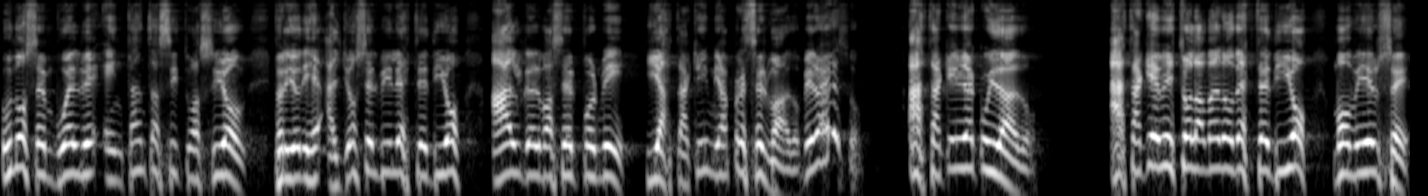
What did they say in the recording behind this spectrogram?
uno se envuelve en tanta situación. Pero yo dije, al yo servirle a este Dios, algo Él va a hacer por mí. Y hasta aquí me ha preservado. Mira eso. Hasta aquí me ha cuidado. Hasta aquí he visto la mano de este Dios moverse.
